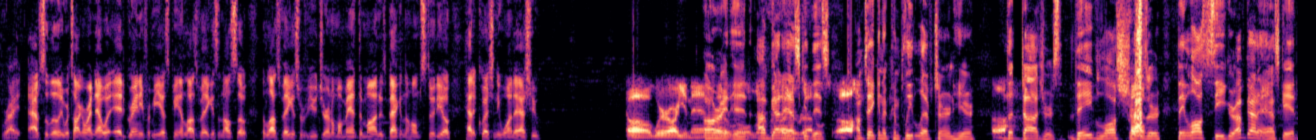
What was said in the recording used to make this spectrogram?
Right, absolutely. We're talking right now with Ed Graney from ESPN Las Vegas and also the Las Vegas Review Journal. My man Damon, who's back in the home studio, had a question he wanted to ask you. Oh, where are you, man? All What right, Ed. I've got to by the ask you this. Oh. I'm taking a complete left turn here. The Dodgers, they've lost Scherzer. they lost Seager. I've got to ask Ed.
